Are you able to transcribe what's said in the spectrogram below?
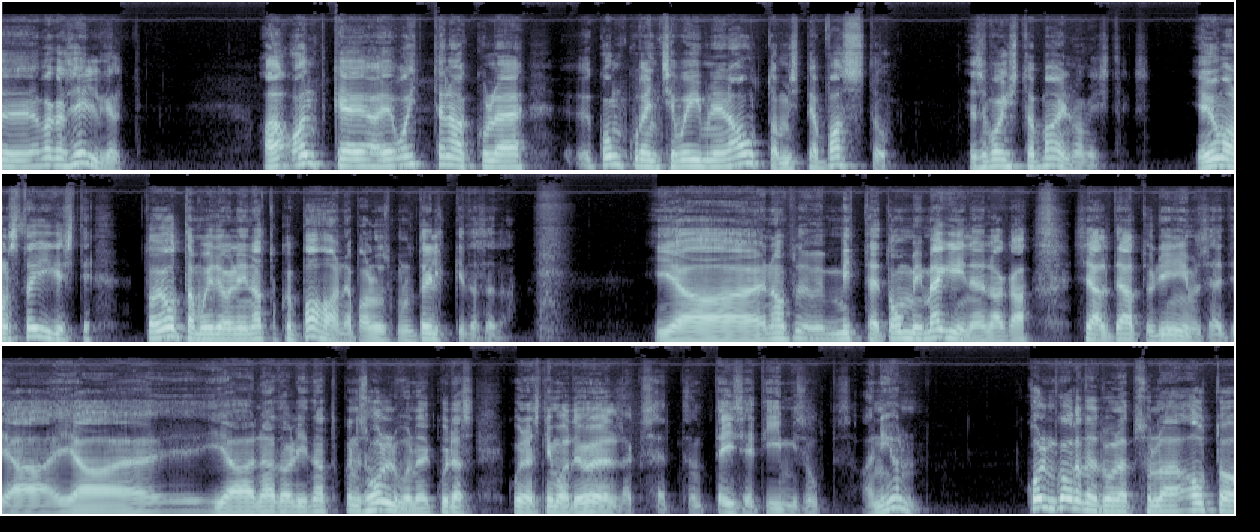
äh, väga selgelt. andke Ott Tänakule konkurentsivõimeline auto, mis peab vastu ja see poiss tuleb maailmameistriks. ja jumalast õigesti, Toyota muidu oli natuke pahane, palus mul tõlkida seda ja noh, mitte Tommy Mäkinen, aga seal teatud inimesed ja, ja, ja nad olid natukene solvunud, kuidas, kuidas niimoodi öeldakse, et noh, teise tiimi suhtes, aga nii on. kolm korda tuleb sulle auto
